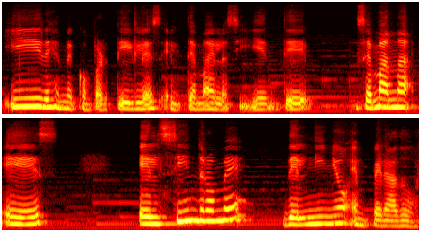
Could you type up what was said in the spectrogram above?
y déjenme compartirles el tema de la siguiente semana es el síndrome del niño emperador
